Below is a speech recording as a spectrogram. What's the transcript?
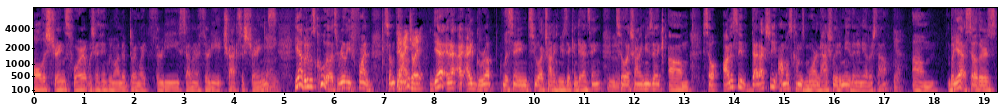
all the strings for it, which I think we wound up doing like 37 or 38 tracks of strings. Dang. Yeah, but it was cool though. It's really fun. Something Yeah, I enjoyed it. Yeah, and I, I grew up listening to electronic music and dancing Mm-hmm. to electronic music. Um, so honestly, that actually almost comes more naturally to me than any other style. Yeah. Um, but yeah, so there's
